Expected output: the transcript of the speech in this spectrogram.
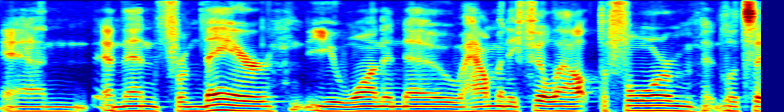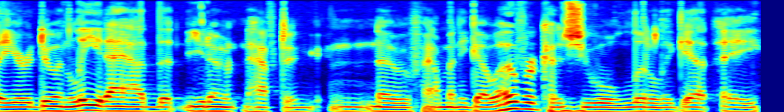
and and then from there you want to know how many fill out the form. Let's say you're doing lead ad that you don't have to know how many go over because you will literally get a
